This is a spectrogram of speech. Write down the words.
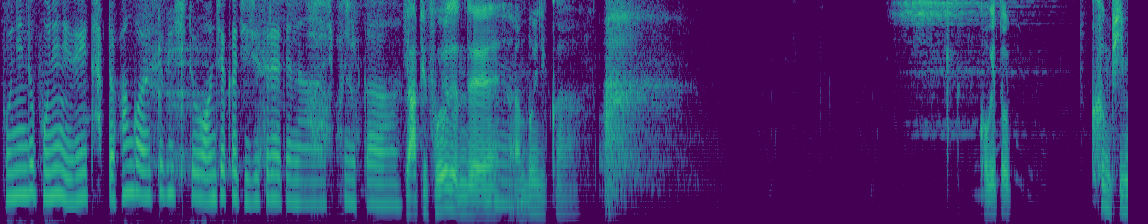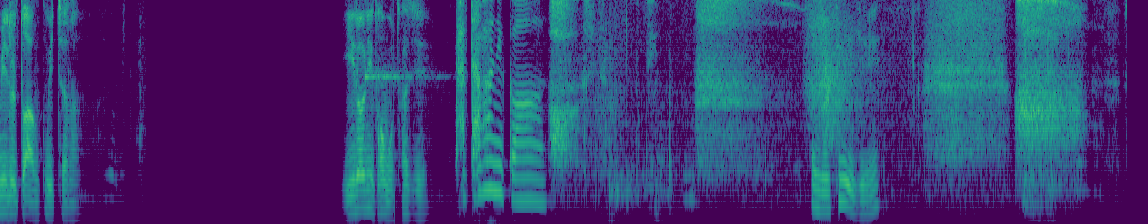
본인도 본인 인생이 답답한 거야, 수빈 씨도. 언제까지 이 짓을 해야 되나 싶으니까. 이 앞이 보여야 되는데 잘 안 보이니까. 거기 또 큰 비밀을 또 안고 있잖아. 이러니 더 못하지. 답답하니까. 아, 이거 어떻게 얘기해?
